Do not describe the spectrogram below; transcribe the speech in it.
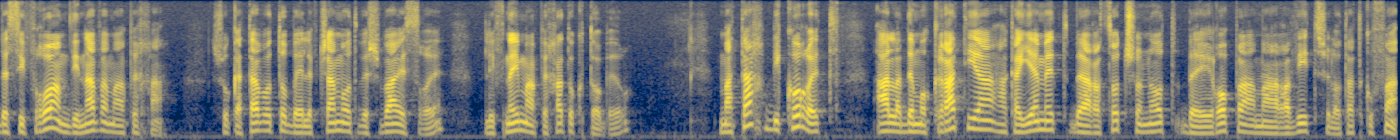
בספרו המדינה והמהפכה, שהוא כתב אותו ב-1917, לפני מהפכת אוקטובר, מתח ביקורת על הדמוקרטיה הקיימת בארצות שונות באירופה המערבית של אותה תקופה.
